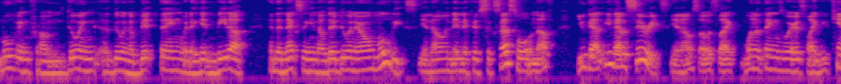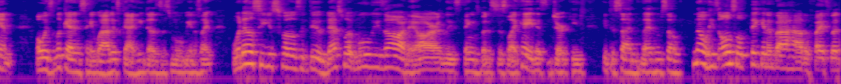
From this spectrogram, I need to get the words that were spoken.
moving from doing uh, doing a bit thing where they're getting beat up, and the next thing you know, they're doing their own movies. You know, and then if it's successful enough, you got you got a series. You know, so it's like one of the things where it's like you can't always look at it and say, "Wow, this guy he does this movie," and it's like. What else are you supposed to do? That's what movies are. They are these things, but it's just like, hey, this jerk, he he decided to let himself. No, he's also thinking about how to fight. But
